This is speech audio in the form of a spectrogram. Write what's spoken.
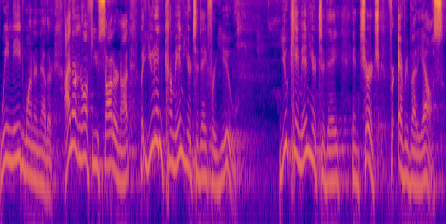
We need one another. I don't know if you saw it or not, but you didn't come in here today for you. You came in here today in church for everybody else.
